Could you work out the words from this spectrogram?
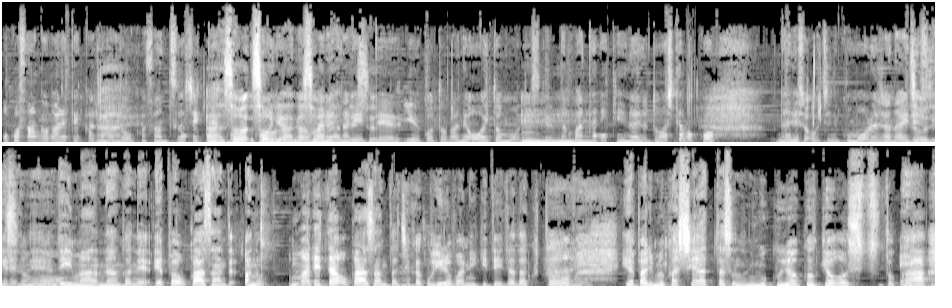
お子さんが生まれてからだと、お子さん通じてこう交流が生まれたりっていうことが、ね、多いと思うんです。けど、マタニティ内でどうしてもこうないでしょうお家にこもるじゃないですけれども。で、ね、今なんかね、やっぱりお母さんあの生まれたお母さんたちがこう広場に来ていただくと、はい、やっぱり昔あったその沐浴教室とか、えー、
